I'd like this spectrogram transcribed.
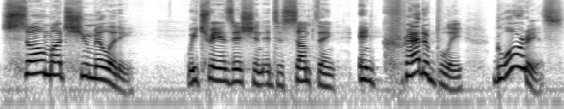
so much humility, we transition into something incredibly glorious.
